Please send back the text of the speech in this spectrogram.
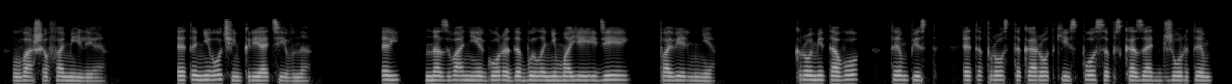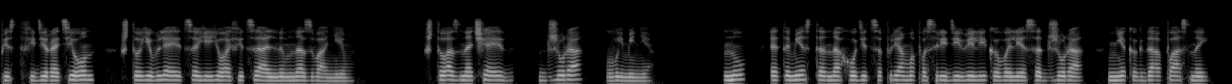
– ваша фамилия. Это не очень креативно. Эй, название города было не моей идеей, поверь мне. Кроме того, Темпест – это просто короткий способ сказать Джор Темпест Федератион, что является ее официальным названием. Что означает «Джура» в имени. Ну, это место находится прямо посреди великого леса Джура, некогда опасной,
